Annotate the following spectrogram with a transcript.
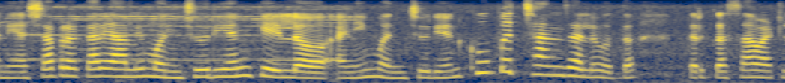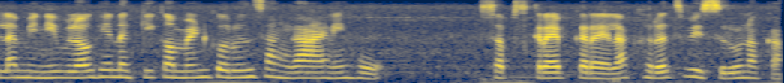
आणि अशा प्रकारे आम्ही मंचुरियन केलं आणि मंचुरियन खूपच छान झालं होतं. तर कसा वाटला मिनी ब्लॉग हे नक्की कमेंट करून सांगा आणि हो सबस्क्राईब करायला खरंच विसरू नका.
